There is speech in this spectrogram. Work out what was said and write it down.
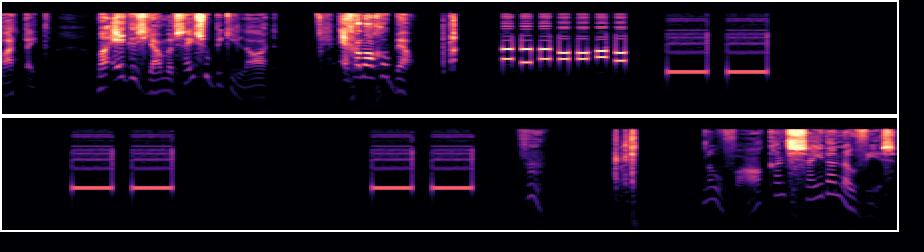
badtyd. Maar ek is jammer, sy's so bietjie laat. Ek gaan haar gou bel. Hm. Nou waar kan sy dan nou wees?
